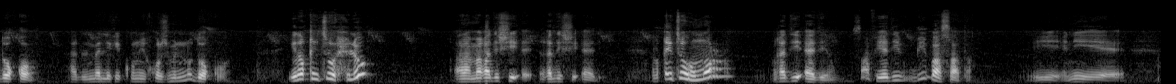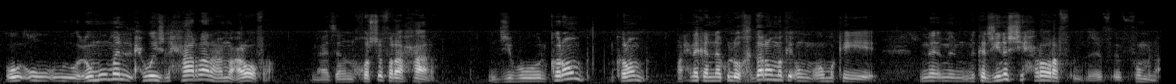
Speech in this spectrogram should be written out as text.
ذوقوه هذا الماء اللي كيكون يخرج منه ذوقوه إلا لقيتوه حلو راه ما غاديش غاديش يادي لقيتوه مر غادي ياديهم صافي هذه ببساطة. يعني وعموما الحوايج الحارة راه معروفة. مثلا الخرشف راه حار. نجيبوا الكرومب الكرومب حنا كناكلوه خضر وما كي وما كي ما كتجيناش شي حروره فمنا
